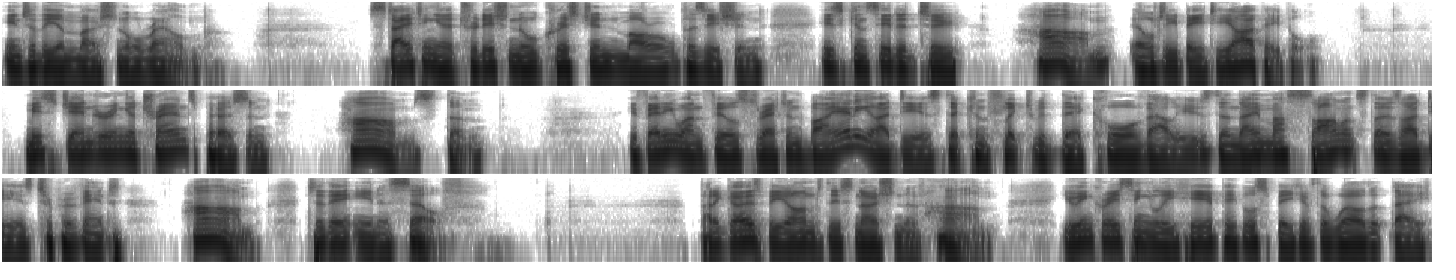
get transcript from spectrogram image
into the emotional realm. Stating a traditional Christian moral position is considered to harm LGBTI people. Misgendering a trans person harms them. If anyone feels threatened by any ideas that conflict with their core values, then they must silence those ideas to prevent harm to their inner self. But it goes beyond this notion of harm. You increasingly hear people speak of the world that they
